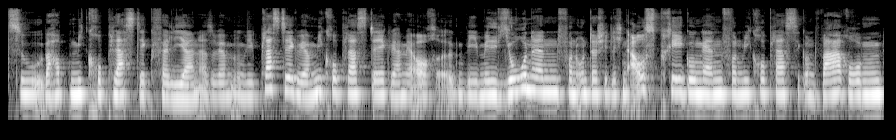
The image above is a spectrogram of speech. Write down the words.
zu überhaupt Mikroplastik verlieren. Also wir haben irgendwie Plastik, wir haben Mikroplastik, wir haben ja auch irgendwie Millionen von unterschiedlichen Ausprägungen von Mikroplastik und warum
